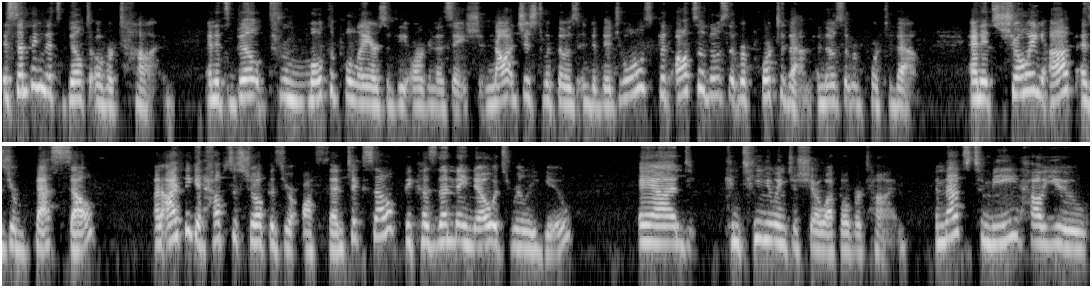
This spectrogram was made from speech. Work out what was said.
is something that's built over time. And it's built through multiple layers of the organization, not just with those individuals, but also those that report to them and those that report to them. And it's showing up as your best self. And I think it helps to show up as your authentic self because then they know it's really you. And continuing to show up over time. And that's to me how you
